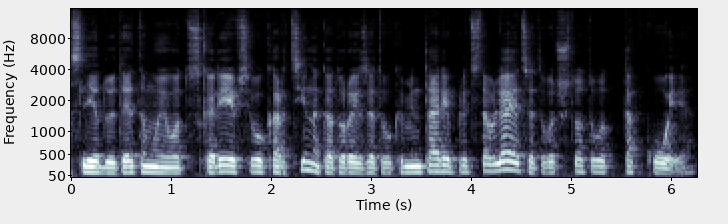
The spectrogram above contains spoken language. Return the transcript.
следует этому. И вот, скорее всего, картина, которая из этого комментария представляется, это вот что-то вот такое.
